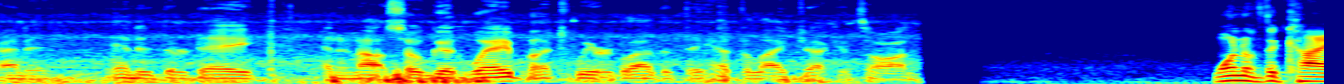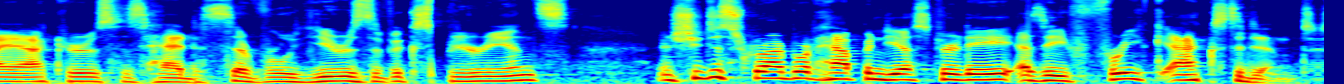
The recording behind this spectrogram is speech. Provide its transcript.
kind of ended their day in a not so good way, but we are glad that they had the life jackets on. One of the kayakers has had several years of experience, and she described what happened yesterday as a freak accident.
